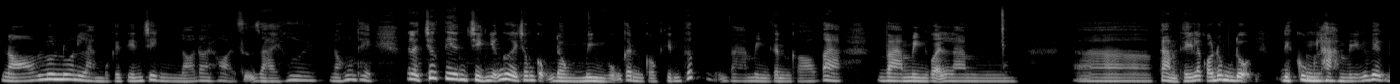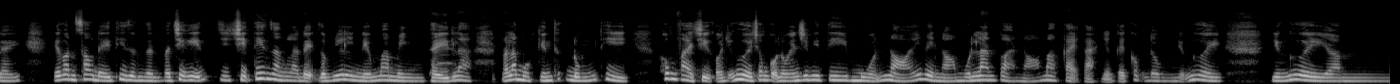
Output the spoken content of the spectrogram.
nó luôn luôn là một cái tiến trình nó đòi hỏi sự dài hơi, nó không thể, tức là trước tiên chính những người trong cộng đồng mình cũng cần có kiến thức và mình cần có và và mình, gọi là à, cảm thấy là có đồng đội để cùng làm những cái việc đấy. Thế còn sau đấy thì dần dần và chị nghĩ chị, chị tin rằng là để giống như là nếu mà mình thấy là nó là một kiến thức đúng thì không phải chỉ có những người trong cộng đồng LGBT muốn nói về nó muốn lan tỏa nó mà cả cả những cái cộng đồng những người những người um,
